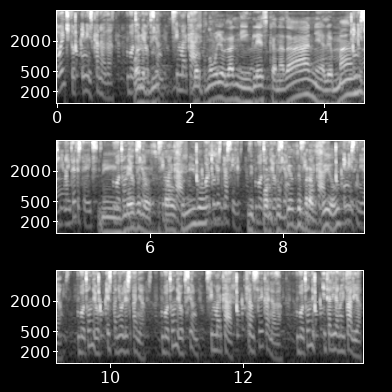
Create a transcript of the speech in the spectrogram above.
Deutsch, English, Canadá. Botón Bueno de pues, opción, no, sin marcar. bueno, pues no voy a hablar ni inglés Canadá, ni alemán, English, United States. ni Botón de inglés de opción, los sin Estados marcar. Unidos, Portugués, Brasil. ni Botón de portugués opción, de sin marcar. Brasil. English, India. Botón de español, España. Botón de opción, sin marcar. Francés, Canadá. Botón de italiano, Italia.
